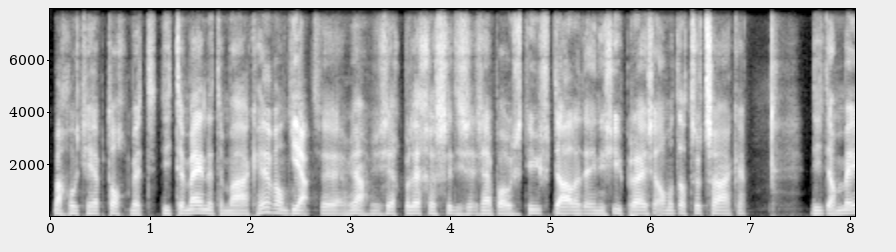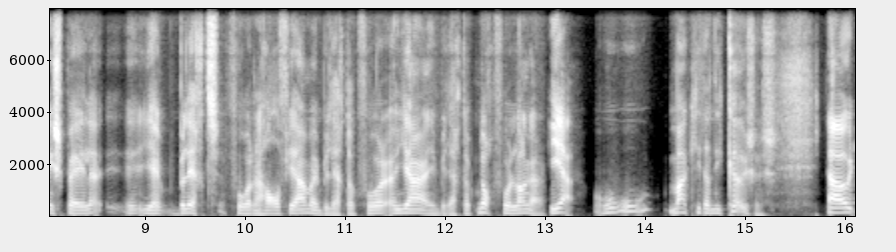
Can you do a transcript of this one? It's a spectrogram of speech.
Maar goed, je hebt toch met die termijnen te maken. Hè? Want ja. Met, uh, ja, je zegt beleggers die zijn positief, dalende energieprijzen, allemaal dat soort zaken die dan meespelen. Je belegt voor een half jaar, maar je belegt ook voor een jaar. Je belegt ook nog voor langer. Ja. Hoe, hoe maak je dan die keuzes? Nou,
